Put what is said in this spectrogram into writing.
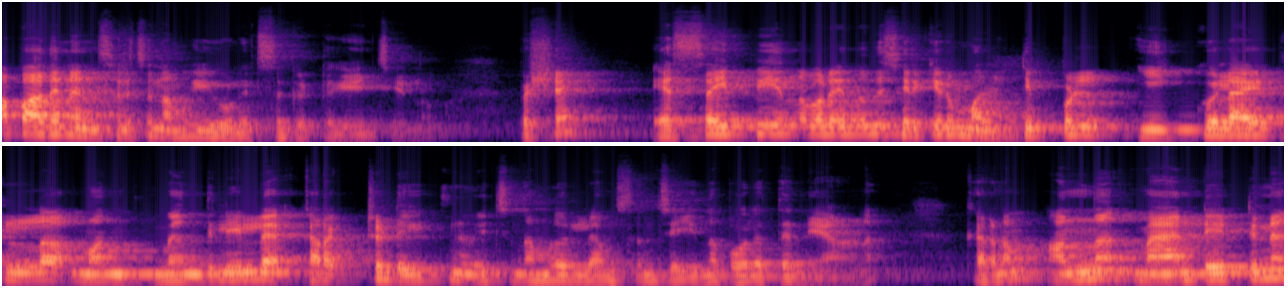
അപ്പോൾ അതിനനുസരിച്ച് നമുക്ക് യൂണിറ്റ്സ് കിട്ടുകയും ചെയ്യുന്നു. പക്ഷേ എസ് ഐ പി എന്ന് പറയുന്നത് ശരിക്കും ഒരു മൾട്ടിപ്പിൾ ഈക്വൽ ആയിട്ടുള്ള മന്ത്ലിയിലെ കറക്റ്റ് ഡേറ്റിന് വെച്ച് നമ്മളൊരു ലംസം ചെയ്യുന്ന പോലെ തന്നെയാണ്. കാരണം അന്ന് മാൻഡേറ്റിന്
